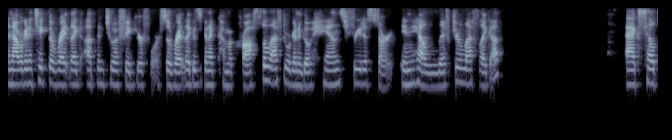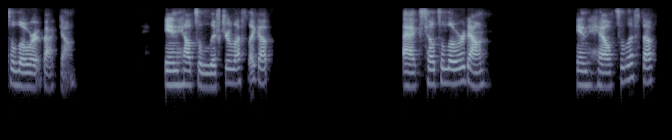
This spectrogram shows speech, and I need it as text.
And now we're going to take the right leg up into a figure four. So right leg is going to come across the left. We're going to go hands free to start. Inhale, lift your left leg up. Exhale to lower it back down. Inhale to lift your left leg up. Exhale to lower down. Inhale to lift up.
